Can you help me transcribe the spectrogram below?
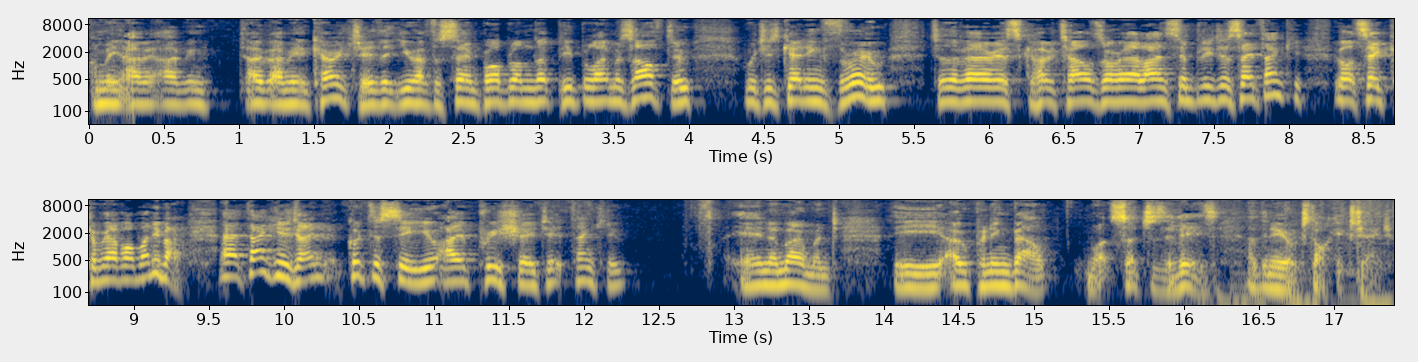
I mean, I, I mean, I, I mean, encourage you that you have the same problem that people like myself do, which is getting through to the various hotels or airlines simply to say thank you. Well, say, can we have our money back? Uh, thank you, Jane. Good to see you. I appreciate it. Thank you. In a moment, the opening bell, what such as it is, at the New York Stock Exchange.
